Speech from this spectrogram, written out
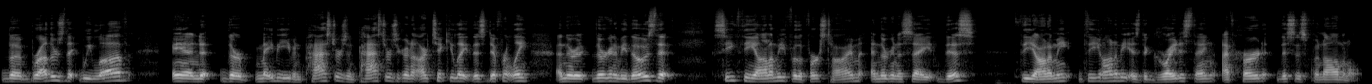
the brothers that we love and they're maybe even pastors and pastors are going to articulate this differently and they're they're going to be those that see theonomy for the first time and they're going to say this theonomy theonomy is the greatest thing I've heard. This is phenomenal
